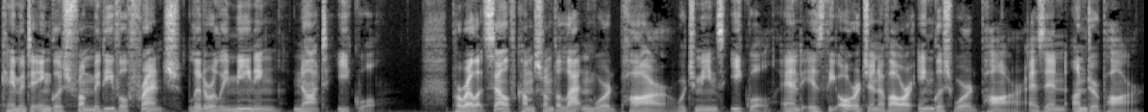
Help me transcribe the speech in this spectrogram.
came into English from medieval French, literally meaning not equal. Pareil itself comes from the Latin word par, which means equal, and is the origin of our English word par, as in under par.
